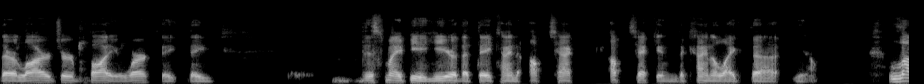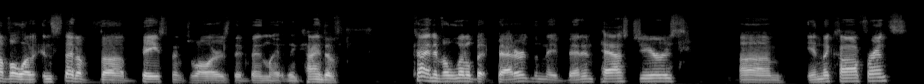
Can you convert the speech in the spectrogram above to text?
their larger body of work, they they this might be a year that they kind of uptick uptick in the kind of like the you know level of instead of the basement dwellers they've been lately, kind of kind of a little bit better than they've been in past years um, in the conference.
